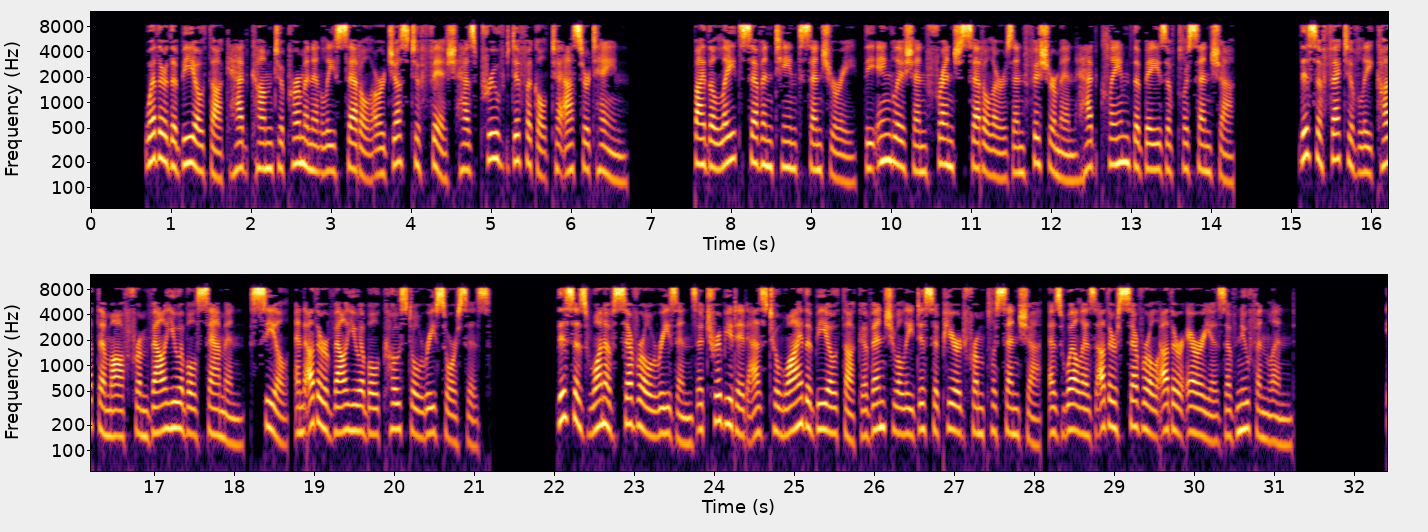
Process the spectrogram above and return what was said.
Whether the Beothuk had come to permanently settle or just to fish has proved difficult to ascertain. By the late 17th century, the English and French settlers and fishermen had claimed the bays of Placentia. This effectively cut them off from valuable salmon, seal, and other valuable coastal resources. This is one of several reasons attributed as to why the Beothuk eventually disappeared from Placentia, as well as other several other areas of Newfoundland.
